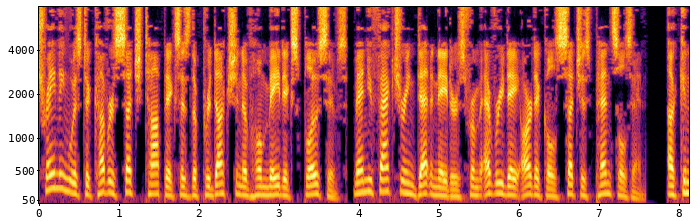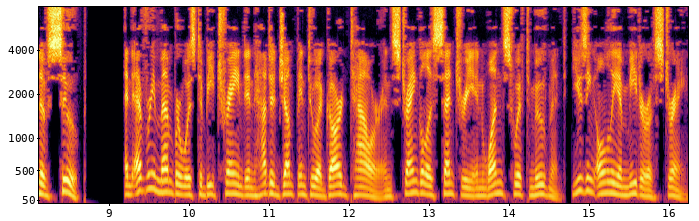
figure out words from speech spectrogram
Training was to cover such topics as the production of homemade explosives, manufacturing detonators from everyday articles such as pencils and a can of soup, and every member was to be trained in how to jump into a guard tower and strangle a sentry in one swift movement, using only a meter of string.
